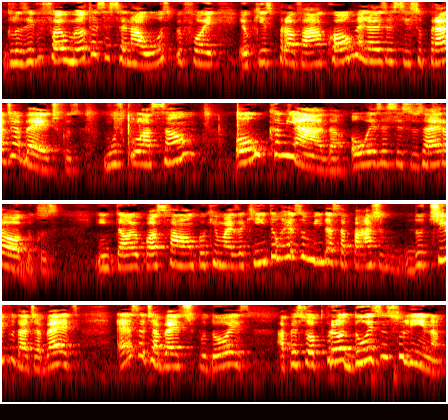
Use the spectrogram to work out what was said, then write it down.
Inclusive, foi o meu TCC na USP, foi eu quis provar qual o melhor exercício para diabéticos: musculação ou caminhada, ou exercícios aeróbicos. Então, eu posso falar um pouquinho mais aqui. Então, resumindo essa parte do tipo da diabetes, essa diabetes tipo 2, a pessoa produz insulina.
